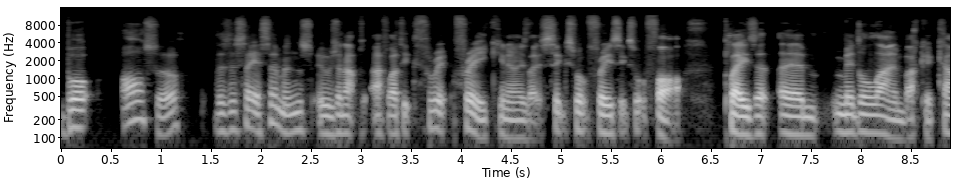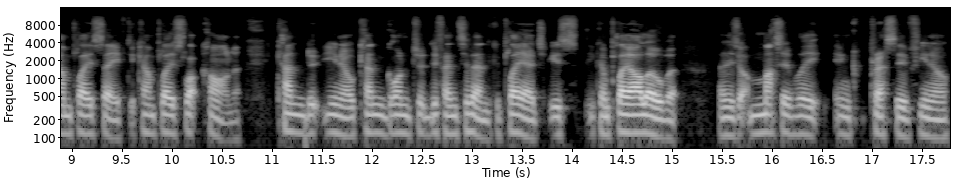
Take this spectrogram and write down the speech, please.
But also, there's Isaiah Simmons, who's an athletic freak. You know, he's like six foot three, six foot four. Plays at um, middle linebacker, can play safety, can play slot corner, can do, you know can go on to defensive end, can play edge. He's he can play all over, and he's got massively impressive you know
